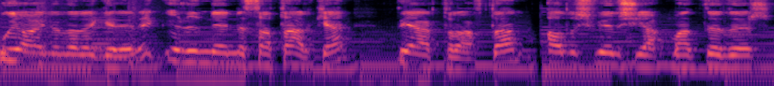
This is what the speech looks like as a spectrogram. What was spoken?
bu yaylalara gelerek ürünlerini satarken diğer taraftan alışveriş yapmaktadır.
